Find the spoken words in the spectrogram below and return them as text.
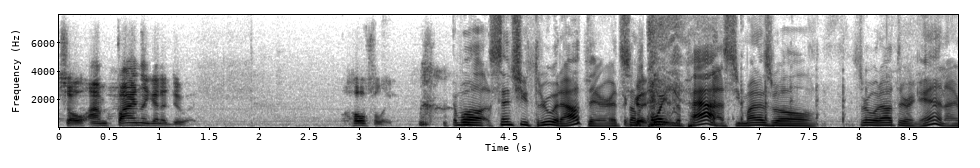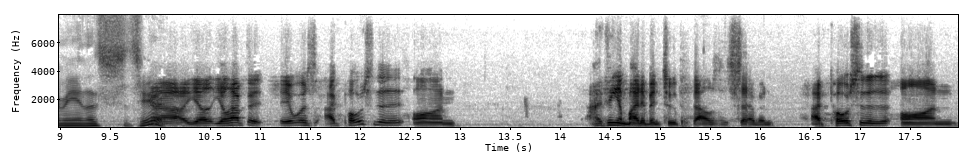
So I'm finally going to do it. Hopefully. well, since you threw it out there at some Good. point in the past, you might as well throw it out there again. I mean, let's, let's hear it. Yeah, you'll you'll have to. It was I posted it on. I think it might have been 2007. I posted it on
